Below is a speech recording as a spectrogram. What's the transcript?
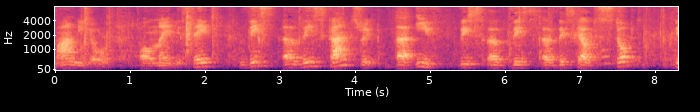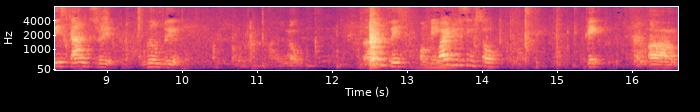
money or, or maybe safe. This uh, this country, uh, if this uh, this this help stopped, this country will be. I don't know. Okay. Why do you think so? Okay. Um,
